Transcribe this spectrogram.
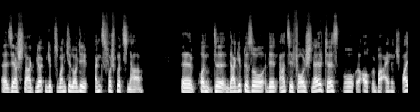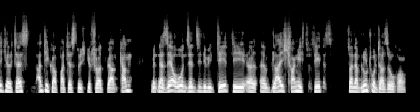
äh, sehr stark wirken, gibt es manche Leute, die Angst vor Spritzen haben. Äh, und da gibt es so den HCV-Schnelltest, wo auch über einen Speicheltest ein Antikörpertest durchgeführt werden kann, mit einer sehr hohen Sensitivität, die gleichrangig zu sehen ist zu einer Blutuntersuchung.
